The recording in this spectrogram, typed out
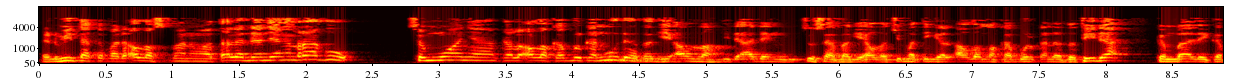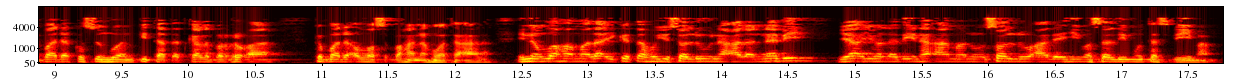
dan minta kepada Allah Subhanahu wa taala dan jangan ragu Semuanya kalau Allah kabulkan mudah bagi Allah, tidak ada yang susah bagi Allah. Cuma tinggal Allah mau kabulkan atau tidak, kembali kepada kesungguhan kita tatkala berdoa kepada Allah Subhanahu wa taala. Inna Allah malaikatahu yusalluna 'alan nabi, ya ayyuhalladzina amanu sallu 'alaihi wa sallimu taslima.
